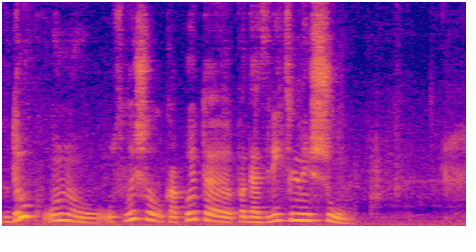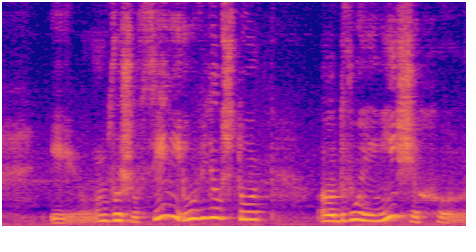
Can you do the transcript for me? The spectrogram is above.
вдруг он услышал какой-то подозрительный шум. И он вышел в сени и увидел, что э, двое нищих э,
